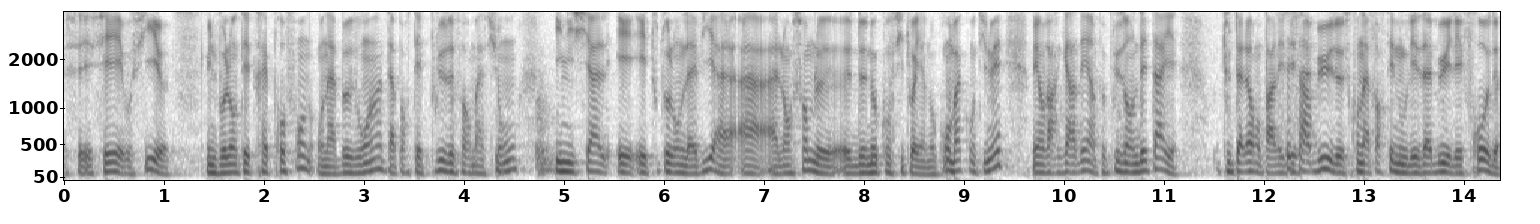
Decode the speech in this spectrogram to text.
c'est aussi une volonté très profonde. On a besoin d'apporter plus de formation initiale et, tout au long de la vie à, l'ensemble de nos concitoyens. Donc on va continuer, mais on va regarder un peu plus dans le détail. Tout à l'heure, on parlait des abus, de ce qu'on apportait, nous, les abus et les fraudes.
